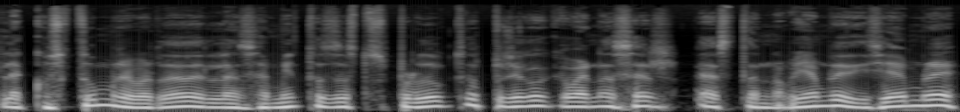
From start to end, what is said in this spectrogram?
la costumbre, ¿verdad?, de lanzamientos de estos productos, pues yo creo que van a ser hasta noviembre, diciembre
